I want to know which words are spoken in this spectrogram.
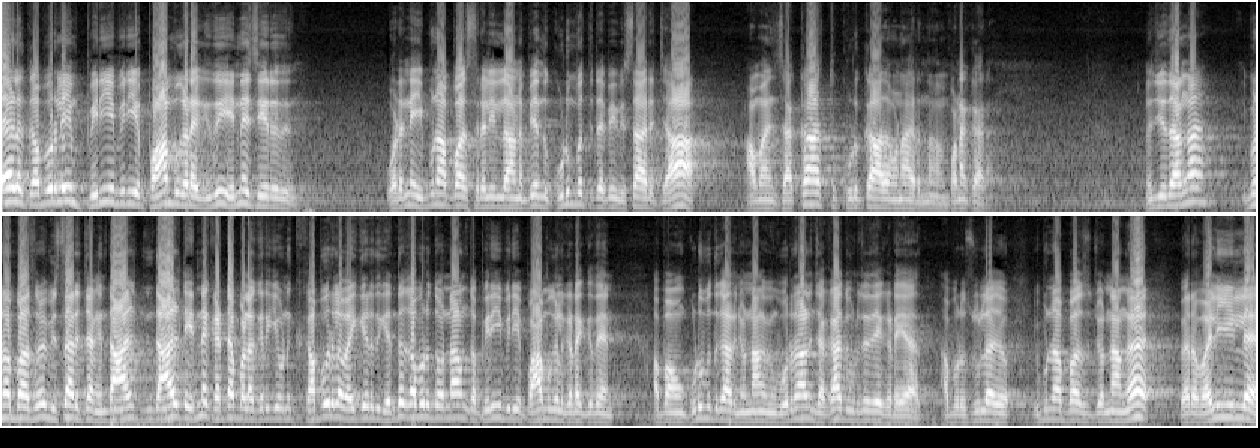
ஏழு கபர்லேயும் பெரிய பெரிய பாம்பு கிடக்குது. என்ன செய்யறது? உடனே இப்னு அப்பாஸ் ரலியல்லான்னு போய் அந்த குடும்பத்திட்ட போய் விசாரிச்சா அவன் ஜக்காத்து கொடுக்காதவனாக இருந்தான் பணக்காரன். நினச்சிதாங்க இப்னு விசாரிச்சாங்க. இந்த ஆள் இந்த ஆள்கிட்ட என்ன கெட்ட பழக்கிறீங்க இவனுக்கு கபூரில் வைக்கிறதுக்கு எந்த கபூர் தோணாலும் அங்கே பெரிய பெரிய பாம்புகள் கிடக்குதேன். அப்போ அவன் குடும்பத்துக்காரன் சொன்னாங்க இவன் ஒரு நாள் ஜக்காத்து கொடுத்ததே கிடையாது. அப்புறம் சூழல் இப்னு அப்பாஸ் சொன்னாங்க வேறு வழி இல்லை.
